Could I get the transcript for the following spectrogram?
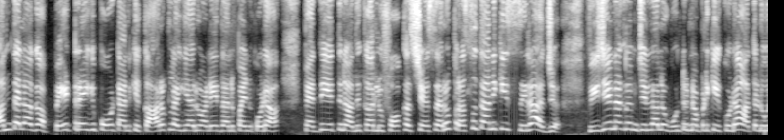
అంతలాగా పేట్రేగిపోవటానికి కారకులయ్యారు అనే దానిపైన కూడా పెద్ద ఎత్తున అధికారులు ఫోకస్ చేశారు. ప్రస్తుతానికి సిరాజ్ విజయనగరం జిల్లాలో ఉంటున్నప్పటికీ కూడా అతడు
